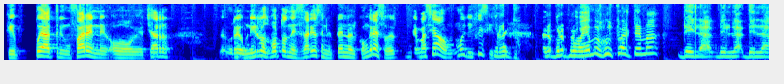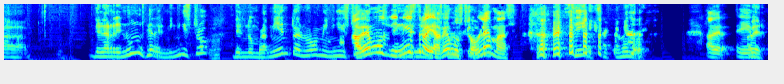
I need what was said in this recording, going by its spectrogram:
que pueda triunfar en, o echar reunir los votos necesarios en el pleno del Congreso. Es demasiado, muy difícil. Correcto. Pero, pero, vayamos justo al tema de la, de la, de la, de la renuncia del ministro, del nombramiento del nuevo ministro. Habemos ministro y habemos problemas. Sí, exactamente. A ver, eh, a ver.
